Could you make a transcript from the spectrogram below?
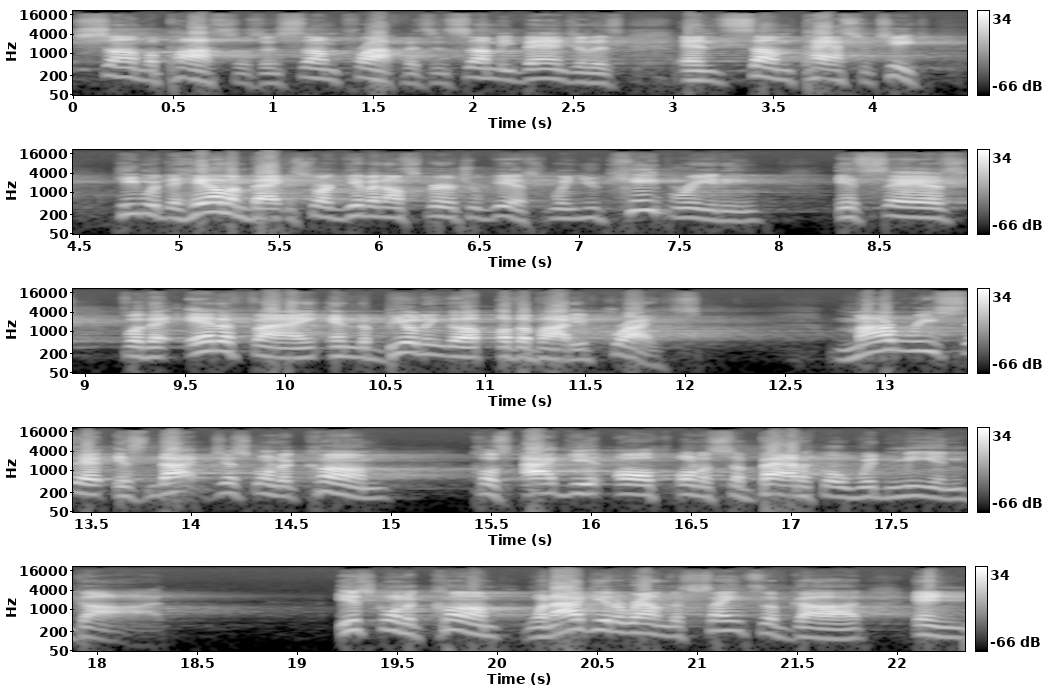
some apostles and some prophets and some evangelists and some pastor teach. He went to hell and back and started giving out spiritual gifts. When you keep reading, it says, for the edifying and the building up of the body of Christ. My reset is not just going to come because I get off on a sabbatical with me and God. It's going to come when I get around the saints of God and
